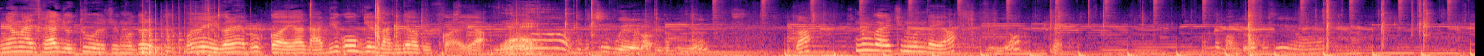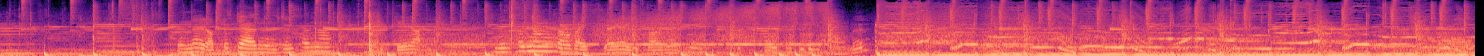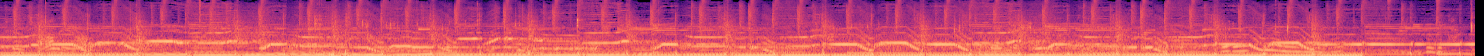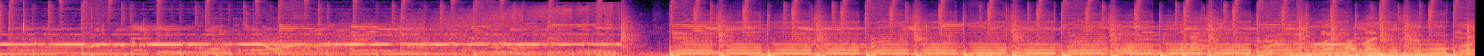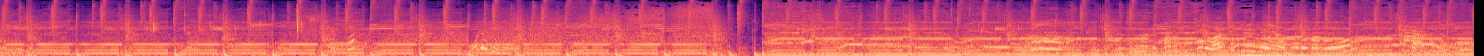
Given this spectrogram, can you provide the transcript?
안녕하세요 유튜브 친구들. 오늘 이걸 해볼 거예요. 나비고기를 만들어 볼 거예요. 아, 누구 친구예요, 나비고기는? 이거 신혼가의 친구인데요. 그래요? 네. 한번 만들어 보세요. 오늘 어떻게 하는지 설명드릴게요. 근데 설명서가 있어요 이거는 꼬리로 넣어야 돼. 엄청나게 빠른 속도로 완성됐네요. 바로바로 나비고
